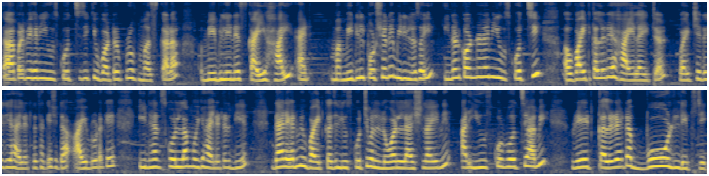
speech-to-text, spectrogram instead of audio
তারপরে আমি এখানে ইউজ করছি যে কি ওয়াটারপ্রুফ মাস্কারা মেবিলিনের স্কাই হাই অ্যান্ড মিডিল পোর্শনে মিডিল না সরি ইনার কর্নারে আমি ইউজ করছি হোয়াইট কালারের হাইলাইটার হোয়াইট শেডের যে হাইলাইটার থাকে সেটা আইব্রোটাকে ইনহ্যান্স করলাম ওই হাইলাইটার দিয়ে। দেন এখানে আমি হোয়াইট কাজল ইউজ করছি মানে লোয়ার ল্যাশ লাইনে আর ইউজ করব হচ্ছে আমি রেড কালারের একটা বোল্ড লিপস্টিক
